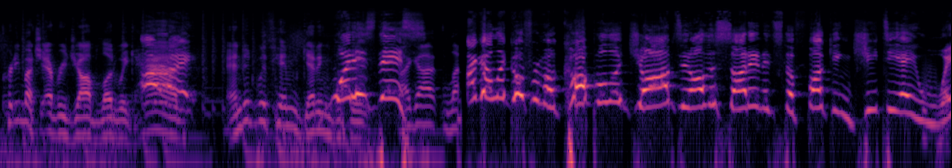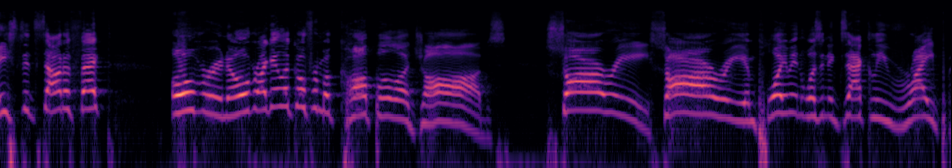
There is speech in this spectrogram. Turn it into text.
pretty much every job Ludwig had right. ended with him getting the What boot. is this? I got le- I got let go from a couple of jobs, and all of a sudden it's the fucking GTA wasted sound effect over and over. I get let go from a couple of jobs. Sorry, sorry. Employment wasn't exactly ripe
